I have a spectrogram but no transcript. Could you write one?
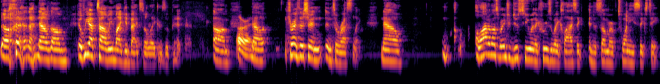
No, now, um, if we have time, we might get back to the Lakers a bit. Um, All right. Now, transition into wrestling. Now, a lot of us were introduced to you in the Cruiserweight Classic in the summer of 2016.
